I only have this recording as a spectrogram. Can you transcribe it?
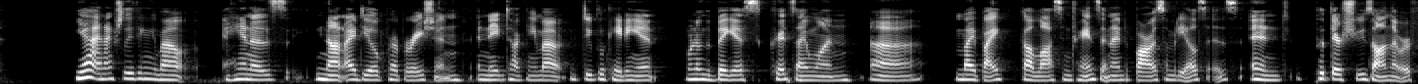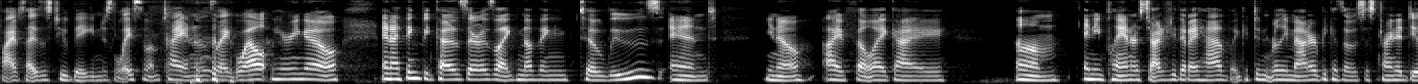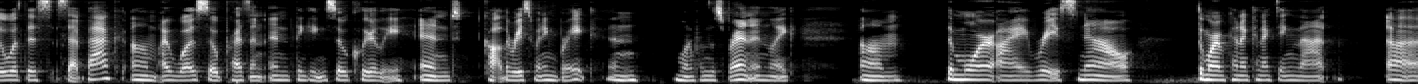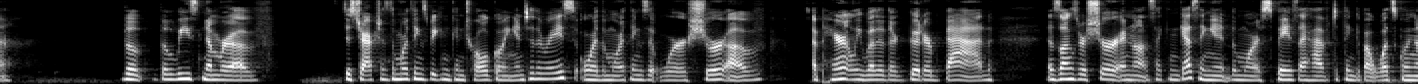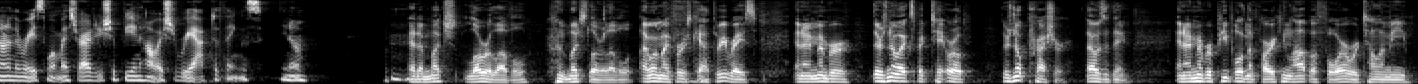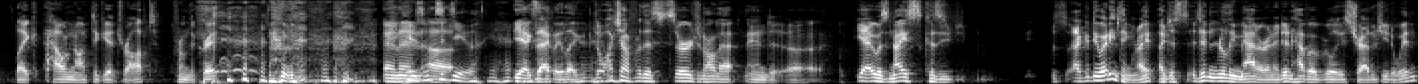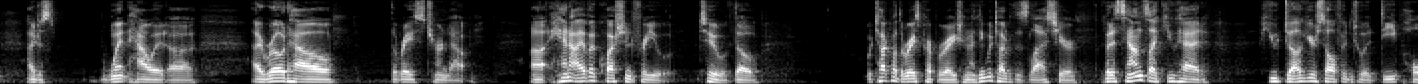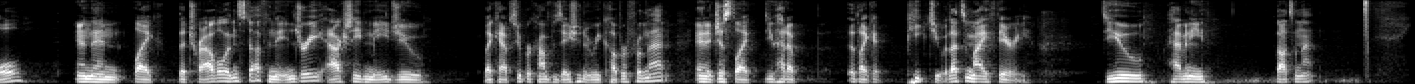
Yeah, and actually thinking about Hannah's not ideal preparation and Nate talking about duplicating it. One of the biggest crits I won, uh, my bike got lost in transit and I had to borrow somebody else's and put their shoes on that were five sizes too big and just lace them up tight. And I was like, well, here you go. And I think because there was like nothing to lose and, you know, I felt like I, um, any plan or strategy that I had, like it didn't really matter because I was just trying to deal with this setback. Um, I was so present and thinking so clearly and caught the race winning break and won from the sprint. And like, um, the more I race now, the more I'm kind of connecting that, uh, the, the least number of distractions, the more things we can control going into the race, or the more things that we're sure of, apparently, whether they're good or bad, as long as we're sure and not second guessing it, the more space I have to think about what's going on in the race and what my strategy should be and how I should react to things, you know? At a much lower level, much lower level, I won my first Cat 3 race. And I remember there's no expectation, or there's no pressure. That was the thing. And I remember people in the parking lot before were telling me like how not to get dropped from the crit. and then Here's what uh, to do. Yeah. exactly. Like watch out for this surge and all that. And uh, yeah, it was nice because I could do anything, right? I just it didn't really matter, and I didn't have a really strategy to win. I just went how it. Uh, I rode how the race turned out. Uh, Hannah, I have a question for you too, though. We talked about the race preparation. I think we talked about this last year, but it sounds like you had you dug yourself into a deep hole, and then like the travel and stuff and the injury actually made you like have super compensation and recover from that, and it just like you had a like it peaked you. That's my theory. Do you have any thoughts on that?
